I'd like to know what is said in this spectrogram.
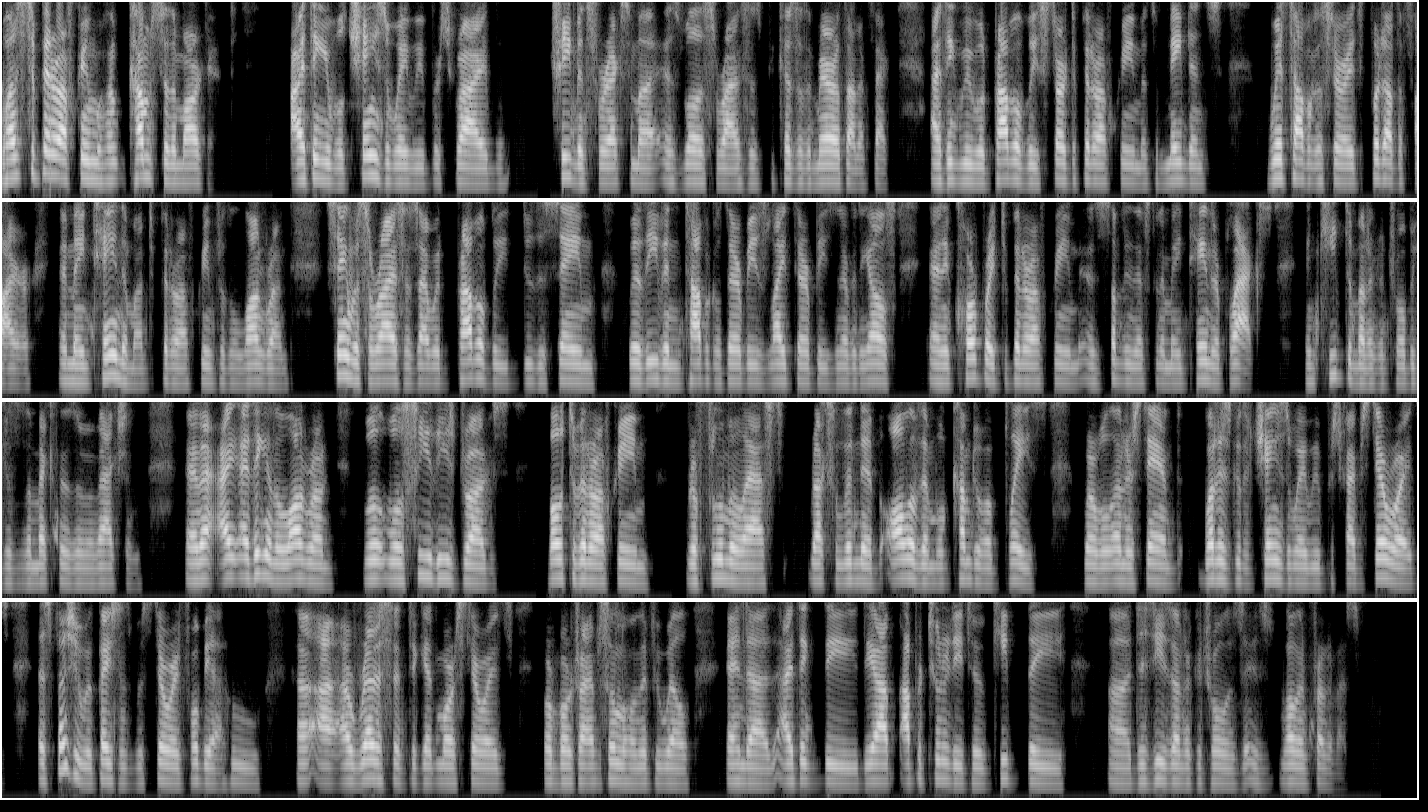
once the tapinarof cream comes to the market, I think it will change the way we prescribe treatments for eczema as well as psoriasis because of the marathon effect. I think we would probably start tapinarof cream as a maintenance with topical steroids, put out the fire, and maintain them on tapinarof cream for the long run. Same with psoriasis. I would probably do the same with even topical therapies, light therapies, and everything else, and incorporate tapinarof cream as something that's going to maintain their plaques and keep them under control because of the mechanism of action. And I, I think in the long run, we'll we'll see these drugs, both tapinarof cream, roflumilast, ruxolitinib, all of them will come to a place where we'll understand what is going to change the way we prescribe steroids, especially with patients with steroid phobia who are reticent to get more steroids or more triamcinolone, if you will, and uh, I think the the op- opportunity to keep the uh, disease under control is, is well in front of us.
